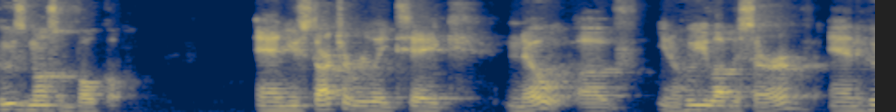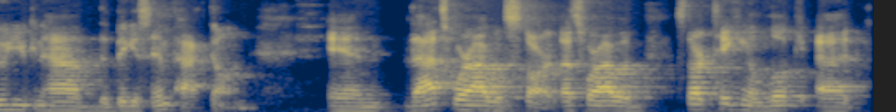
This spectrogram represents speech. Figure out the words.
who's most vocal and you start to really take note of you know who you love to serve and who you can have the biggest impact on and that's where i would start. That's where i would start taking a look at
